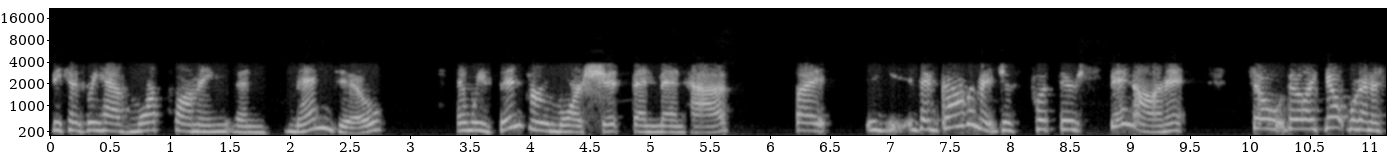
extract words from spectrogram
because we have more plumbing than men do. And we've been through more shit than men have. But the government just put their spin on it. So they're like, no, we're going to,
